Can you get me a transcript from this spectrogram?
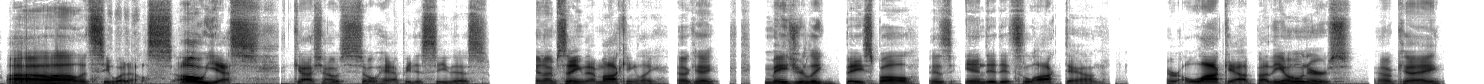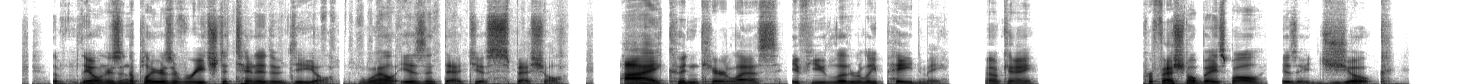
Oh, let's see what else. Oh yes, gosh, I was so happy to see this, and I'm saying that mockingly. Okay, Major League Baseball has ended its lockdown or lockout by the owners. Okay, the, the owners and the players have reached a tentative deal. Well, isn't that just special? I couldn't care less if you literally paid me. Okay? Professional baseball is a joke.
